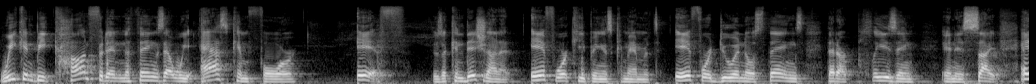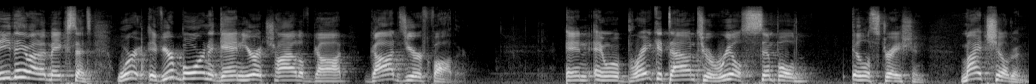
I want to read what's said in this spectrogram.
we can be confident in the things that we ask him for if, there's a condition on it, if we're keeping his commandments, if we're doing those things that are pleasing in his sight. And you think about it, it makes sense. We're, if you're born again, you're a child of God. God's your father. And, and we'll break it down to a real simple illustration. My children,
